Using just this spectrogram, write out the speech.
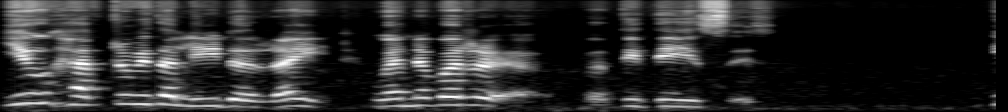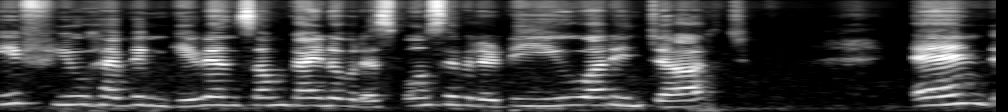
you have to be the leader right? Whenever uh, the, these if you have been given some kind of responsibility you are in charge and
